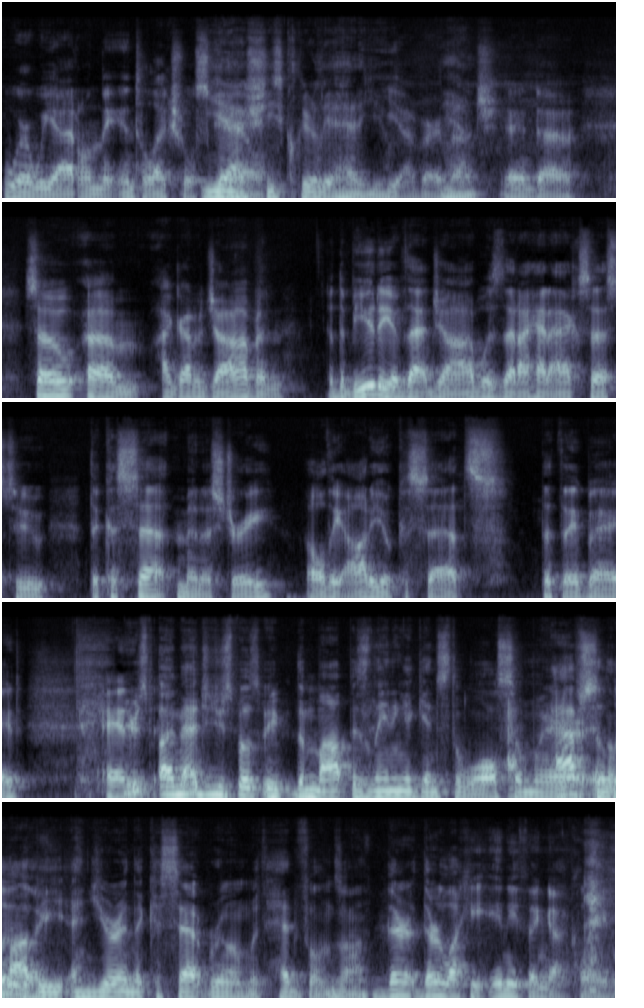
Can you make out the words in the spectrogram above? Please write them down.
where we at on the intellectual scale. Yeah, she's clearly ahead of you. Yeah, very much. And uh, so um, I got a job, and the beauty of that job was that I had access to the cassette ministry, all the audio cassettes that they made, and I imagine you're supposed to be. The mop is leaning against the wall somewhere Absolutely. in the lobby, and you're in the cassette room with headphones on. they're they're lucky anything got cleaned.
